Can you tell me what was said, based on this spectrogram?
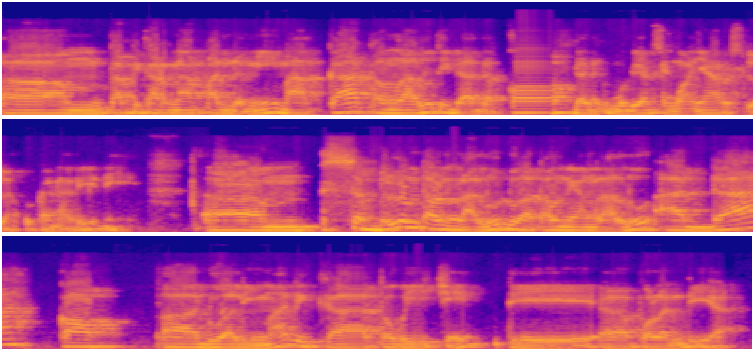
Um, tapi karena pandemi maka tahun lalu tidak ada COP dan kemudian semuanya harus dilakukan hari ini. Um, sebelum tahun lalu dua tahun yang lalu ada COP uh, 25 di Katowice di uh, Polandia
